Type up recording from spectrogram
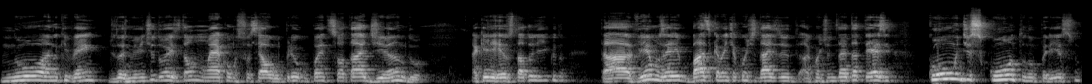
no ano que vem, de 2022. Então não é como se fosse algo preocupante, só está adiando aquele resultado líquido. Tá? Vemos aí basicamente a, quantidade, a continuidade da tese com desconto no preço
